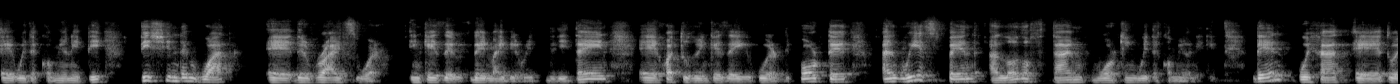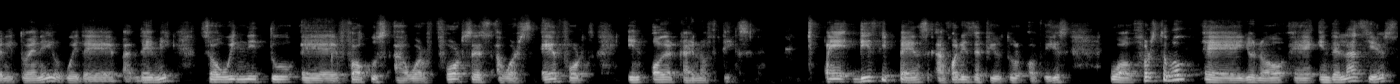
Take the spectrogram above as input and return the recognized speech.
with the community, teaching them what the rights were in case they, they might be detained, uh, what to do in case they were deported. And we spent a lot of time working with the community. Then we had uh, 2020 with the pandemic. So we need to uh, focus our forces, our efforts in other kind of things. this depends on what is the future of this. Well, first of all, you know, in the last years,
